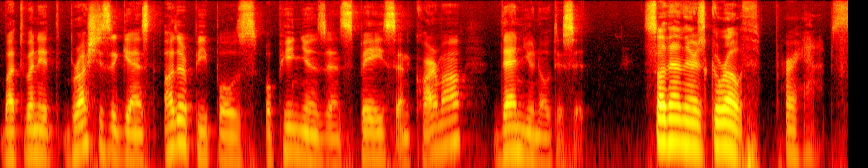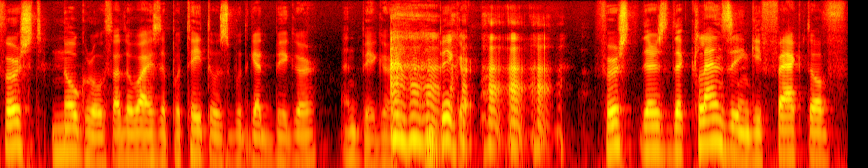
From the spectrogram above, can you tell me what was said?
But when it brushes against other people's opinions and space and karma, then you notice it. so then there's growth perhaps First, no growth, otherwise, the potatoes would get bigger and bigger and bigger. First, there's the cleansing effect of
